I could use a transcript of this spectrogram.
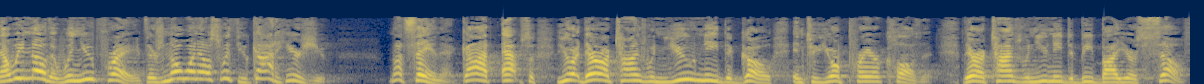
now we know that when you pray, if there's no one else with you, God hears you. I'm not saying that. God absolutely, there are times when you need to go into your prayer closet. There are times when you need to be by yourself.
